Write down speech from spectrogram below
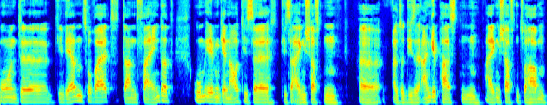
und äh, die werden soweit dann verändert, um eben genau diese, diese Eigenschaften, äh, also diese angepassten Eigenschaften zu haben.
